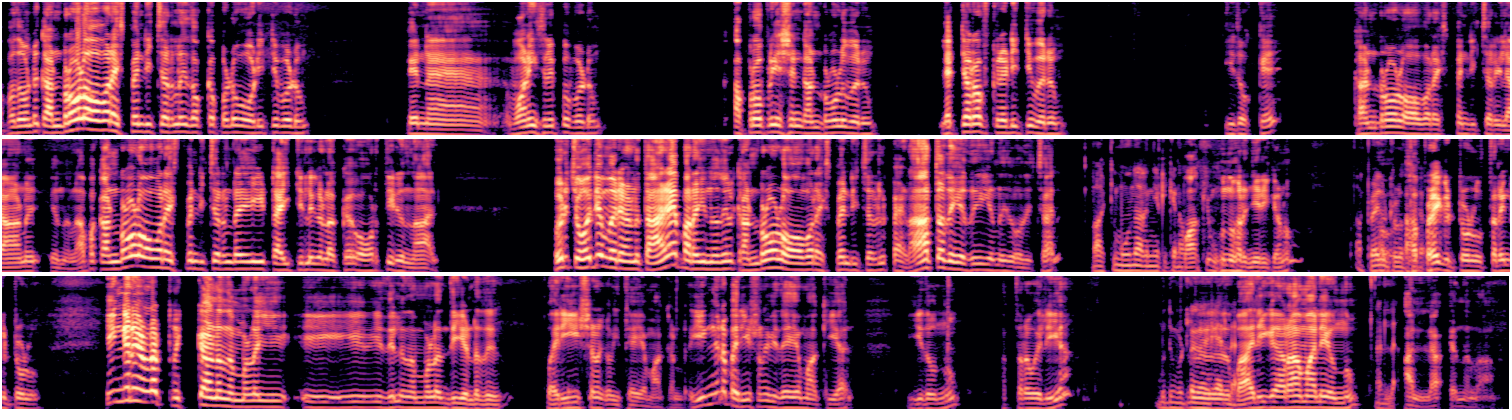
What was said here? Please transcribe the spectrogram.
അപ്പോൾ അതുകൊണ്ട് കൺട്രോൾ ഓവർ എക്സ്പെൻഡിച്ചറിൽ ഇതൊക്കെ പെടും ഓഡിറ്റ് പെടും പിന്നെ വാണിംഗ് സ്ലിപ്പ് പെടും അപ്രോപ്രിയേഷൻ കൺട്രോൾ വരും ലെറ്റർ ഓഫ് ക്രെഡിറ്റ് വരും ഇതൊക്കെ കൺട്രോൾ ഓവർ എക്സ്പെൻഡിച്ചറിലാണ് എന്നുള്ളത്. അപ്പോൾ കൺട്രോൾ ഓവർ എക്സ്പെൻഡിച്ചറിന്റെ ഈ ടൈറ്റിലുകളൊക്കെ ഓർത്തിരുന്നാൽ ഒരു ചോദ്യം വരികയാണ് താഴെ പറയുന്നതിൽ കൺട്രോൾ ഓവർ എക്സ്പെൻഡിച്ചറിൽ പെടാത്തത് ഏത് എന്ന് ചോദിച്ചാൽ ബാക്കി മൂന്ന് അറിഞ്ഞിരിക്കണം. ബാക്കി മൂന്ന് അറിഞ്ഞിരിക്കണം. അപ്പോഴേ കിട്ടുള്ളൂ. അപ്പോഴേ കിട്ടുള്ളൂ ഉത്തരം കിട്ടുള്ളൂ. ഇങ്ങനെയുള്ള ട്രിക്കാണ് നമ്മൾ ഈ ഇതിൽ നമ്മൾ എന്ത് ചെയ്യേണ്ടത്? പരീക്ഷണ വിധേയമാക്കേണ്ടത്. ഇങ്ങനെ പരീക്ഷണ വിധേയമാക്കിയാൽ ഇതൊന്നും അത്ര വലിയ ബുദ്ധിമുട്ടുള്ള കാര്യമല്ല. ബാലികാറാമാലയൊന്നും അല്ല. അല്ല എന്നുള്ളതാണ്.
